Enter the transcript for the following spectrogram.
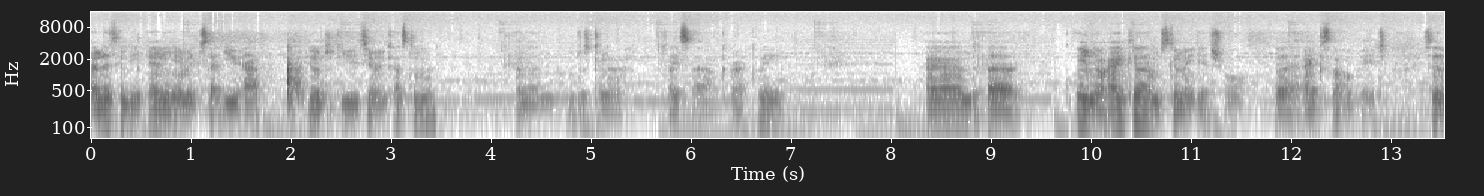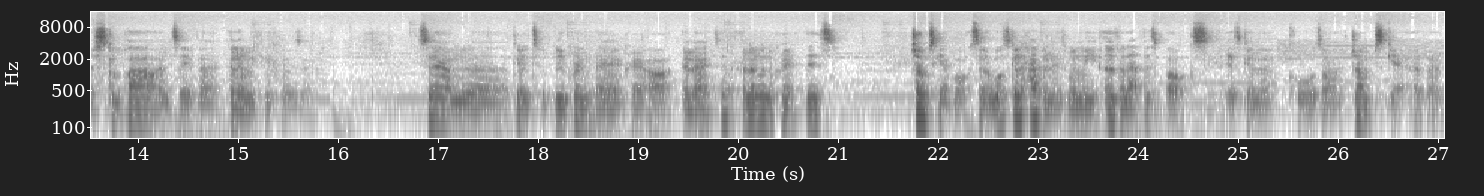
and this can be any image that you have. If you wanted to use your own custom one. And then I'm just going to place that out correctly. And uh, in your anchor, I'm just going to make it sure the anchor's the whole page. So just compile and save that, and then we can close it. So I'm to go to Blueprint and create our, an actor, and I'm going to create this jump scare box. So what's going to happen is when we overlap this box, it's going to cause our jump scare event.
